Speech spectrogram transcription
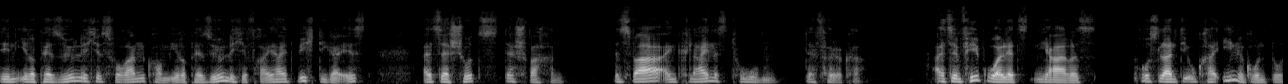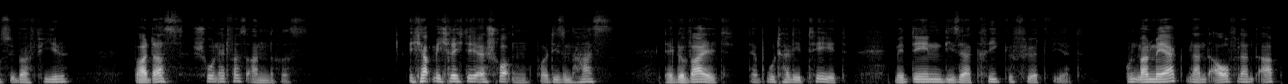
denen ihre persönliches Vorankommen, ihre persönliche Freiheit wichtiger ist als der Schutz der Schwachen. Es war ein kleines Toben der Völker. Als im Februar letzten Jahres Russland die Ukraine grundlos überfiel, war das schon etwas anderes. Ich habe mich richtig erschrocken vor diesem Hass, der Gewalt, der Brutalität, mit denen dieser Krieg geführt wird. Und man merkt Land auf, Land ab,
